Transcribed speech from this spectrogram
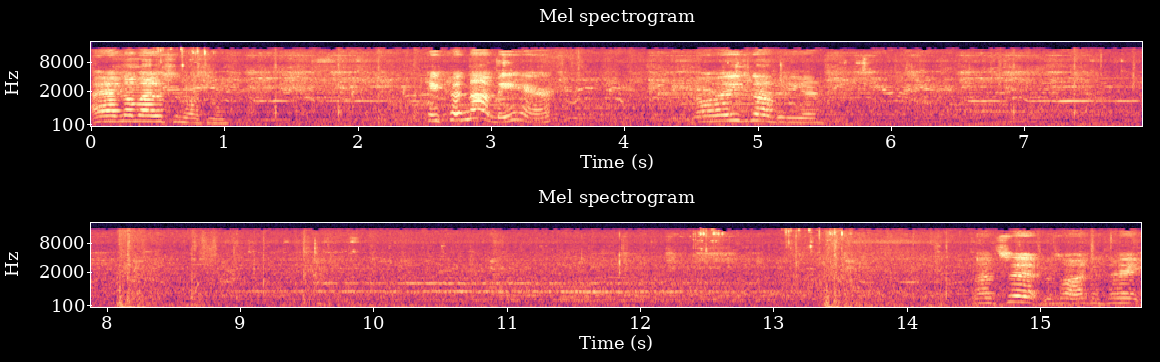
I have no medicine with me. He could not be here. No, he's gonna be here. That's it. That's all I can take.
